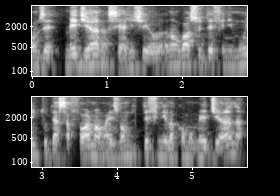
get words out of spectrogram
vamos dizer, mediana, se a gente eu não gosto de definir muito dessa forma, mas vamos defini-la como mediana,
